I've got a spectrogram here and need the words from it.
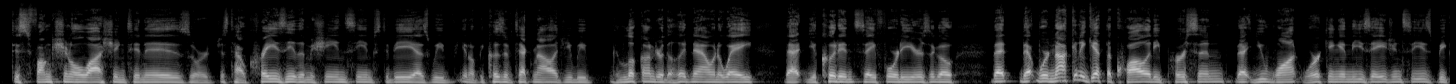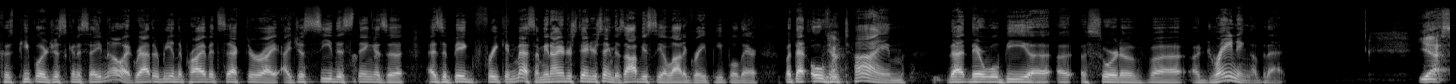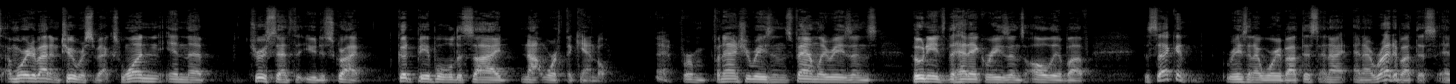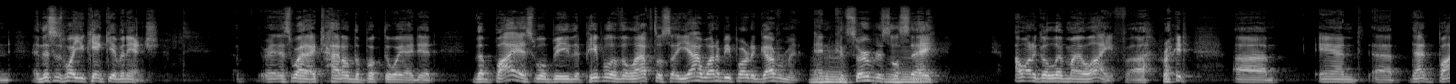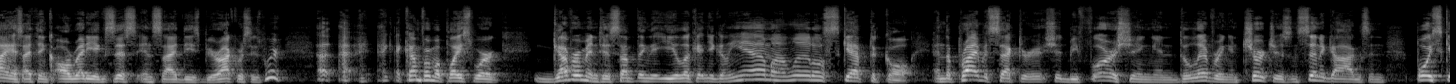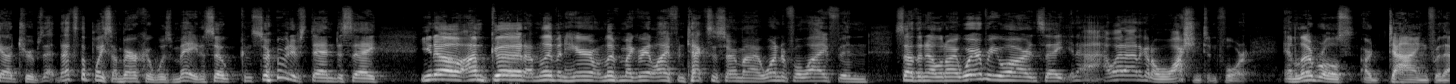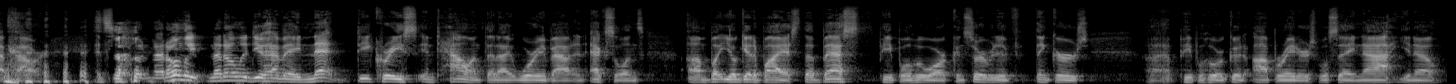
dysfunctional Washington is, or just how crazy the machine seems to be, as we've you know because of technology, we can look under the hood now in a way that you couldn't say 40 years ago that, that we're not going to get the quality person that you want working in these agencies because people are just going to say, no, I'd rather be in the private sector. I, I just see this thing as a, as a big freaking mess. I mean, I understand you're saying there's obviously a lot of great people there, but that over yeah. time, that there will be a, a, a sort of uh, a draining of that. Yes, I'm worried about it in two respects. One, in the true sense that you describe, good people will decide not worth the candle yeah, for financial reasons, family reasons, who needs the headache reasons, all the above. The second reason I worry about this, and I and I write about this, and and this is why you can't give an inch. That's why I titled the book the way I did. The bias will be that people of the left will say, "Yeah, I want to be part of government," mm-hmm. and conservatives mm-hmm. will say, "I want to go live my life." Uh, right? Um, and uh, that bias, I think, already exists inside these bureaucracies. We're I, I, come from a place where government is something that you look at and you go, yeah, I'm a little skeptical. And the private sector should be flourishing and delivering in churches and synagogues and Boy Scout troops. That, that's the place America was made. And so conservatives tend to say, you know, I'm good. I'm living here. I'm living my great life in Texas or my wonderful life in Southern Illinois, wherever you are, and say, you know, what am I going to Washington for? And liberals are dying for that power. and so not only not only do you have a net decrease in talent that I worry about and excellence, um, but you'll get a bias. The best people who are conservative thinkers, Uh, people who are good operators will say, nah, you know,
